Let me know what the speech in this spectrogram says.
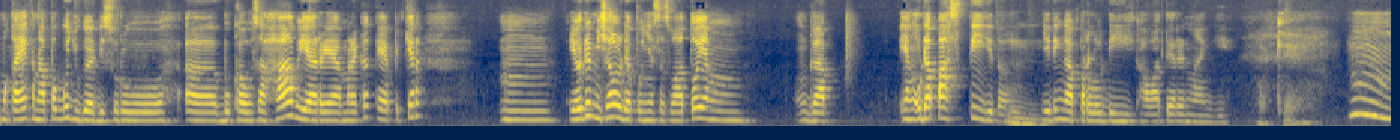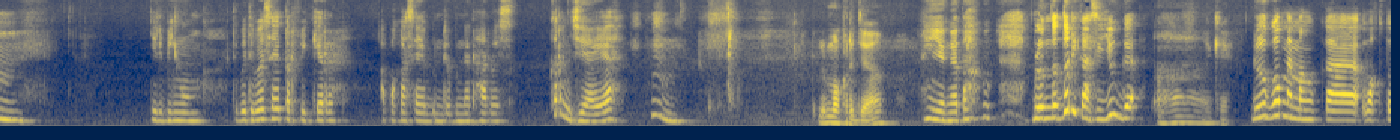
makanya kenapa gue juga disuruh eh, buka usaha biar ya mereka kayak pikir hmm, ya udah Michelle udah punya sesuatu yang nggak yang udah pasti gitu Hmm. jadi nggak perlu dikhawatirin lagi Oke. hmm jadi bingung tiba-tiba saya terpikir apakah saya benar-benar harus kerja ya hmm Lu mau kerja? Iya nggak tahu. Belum tentu dikasih juga. Ah, oke. Dulu gue memang ke waktu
